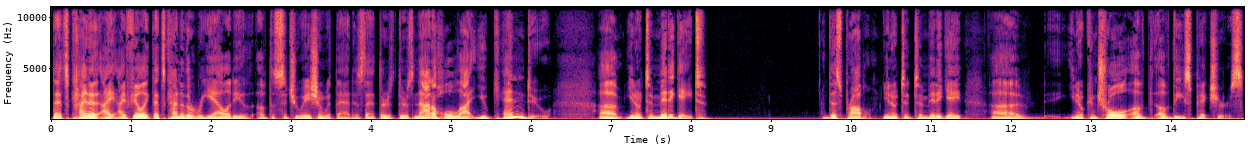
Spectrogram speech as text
that's kind of I, I feel like that's kind of the reality of, of, the situation with that is that there's there's not a whole lot you can do uh, you know to mitigate this problem you know to, to mitigate uh, you know control of of these pictures.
